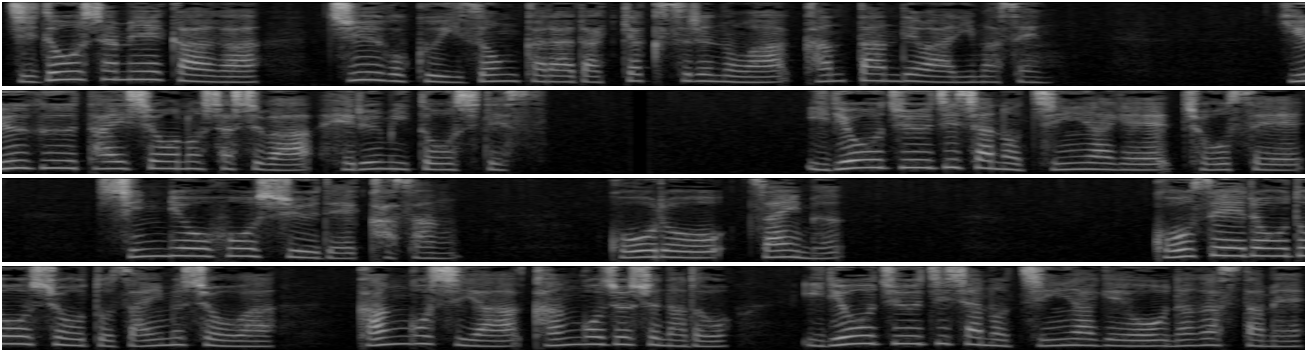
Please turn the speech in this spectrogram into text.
自動車メーカーが中国依存から脱却するのは簡単ではありません。優遇対象の車種は減る見通しです。医療従事者の賃上げ調整、診療報酬で加算、厚労財務、厚生労働省と財務省は、看護師や看護助手など医療従事者の賃上げを促すため、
